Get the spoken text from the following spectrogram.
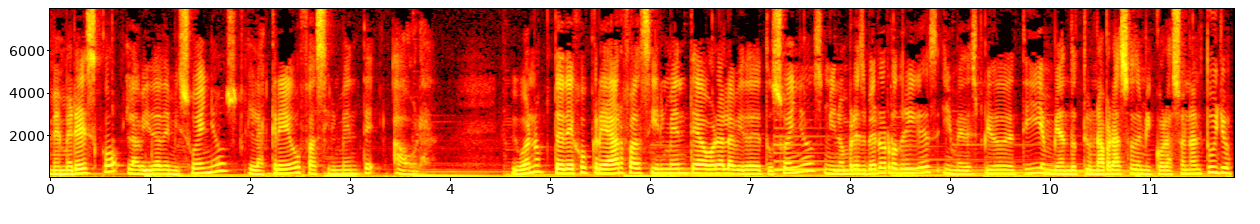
Me merezco la vida de mis sueños, la creo fácilmente ahora. Y bueno, te dejo crear fácilmente ahora la vida de tus sueños. Mi nombre es Vero Rodríguez y me despido de ti enviándote un abrazo de mi corazón al tuyo.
